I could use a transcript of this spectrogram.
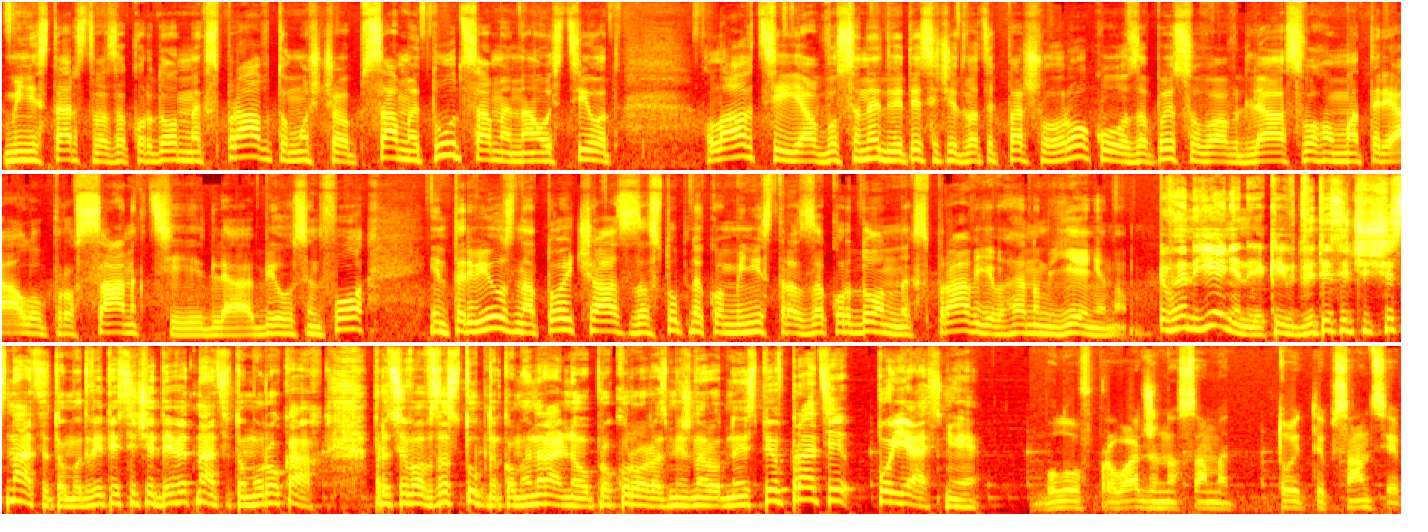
Міністерства закордонних справ, тому що саме тут, саме на ось цій от лавці, я восени 2021 року записував для свого матеріалу про санкції для Бігус.Інфо інтерв'ю з на той час заступником міністра закордонних справ Євгеном Єніном. Євген Єнін, який в 2016-2019 роках працював заступником генерального прокурора з міжнародної співпраці, пояснює. було впроваджено саме той тип санкцій,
